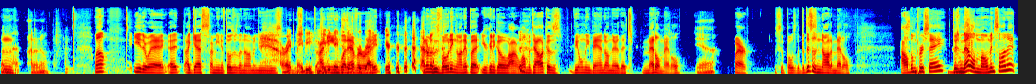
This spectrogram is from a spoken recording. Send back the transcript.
other than Mm. that, I don't know. Well, either way, I, I guess. I mean, if those are the nominees, All right, maybe. I maybe mean, whatever, right? I don't know who's voting on it, but you're gonna go. Uh, well, Metallica's the only band on there that's metal metal, yeah, or supposedly. But this is not a metal album per se. There's metal moments on it.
